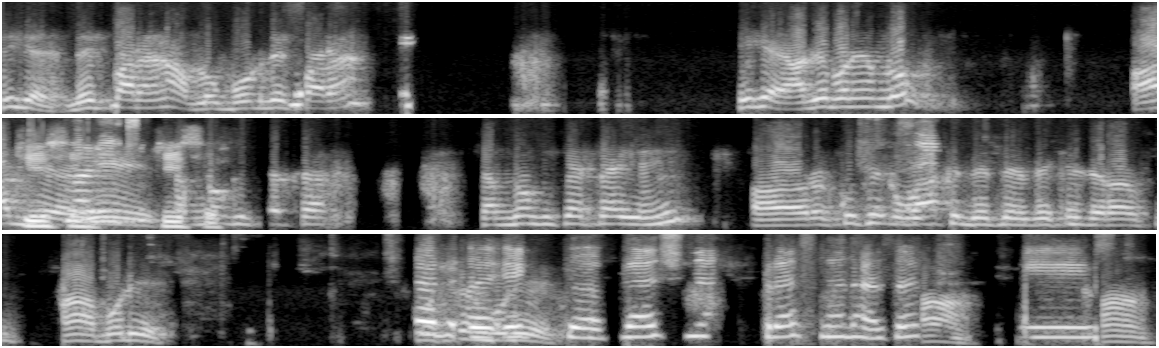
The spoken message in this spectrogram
ठीक है देख पा रहे हैं ना? आप लोग बोर्ड देख पा रहे हैं? ठीक है आगे बढ़े हम लोग। आज शब्दों की चर्चा शब्दों की चर्चा यही और कुछ एक वाक्य देते हैं देखिए जरा। हाँ बोलिए। बोलिए एक प्रश्न प्रश्न था सर। हाँ। कि हाँ।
